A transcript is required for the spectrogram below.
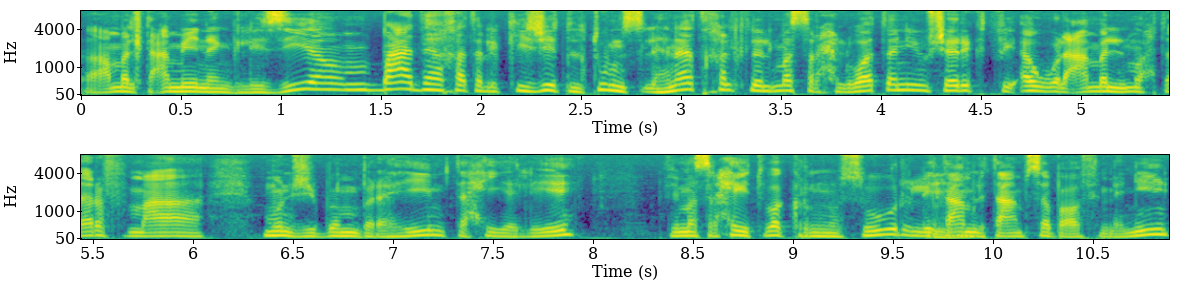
عملت عامين إنجليزية ومن بعدها خاطر كي جيت لتونس لهنا دخلت للمسرح الوطني وشاركت في أول عمل محترف مع منجي بن إبراهيم تحية ليه في مسرحية وكر النسور اللي تعملت عام 87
